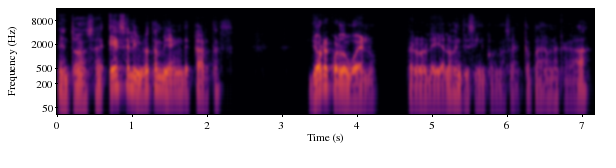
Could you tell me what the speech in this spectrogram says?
Entonces, ese libro también de cartas, yo recuerdo bueno, pero lo leí a los 25, no sé, capaz es una cagada.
